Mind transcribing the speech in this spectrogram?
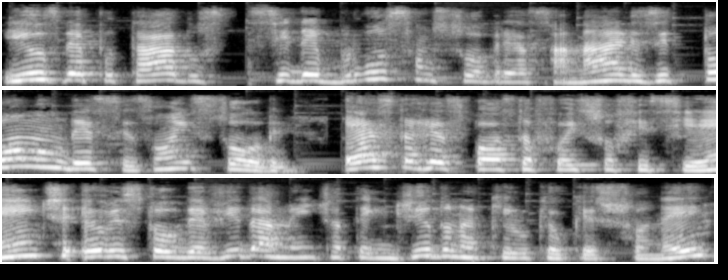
e os deputados se debruçam sobre essa análise e tomam decisões sobre esta resposta foi suficiente, eu estou devidamente atendido naquilo que eu questionei,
